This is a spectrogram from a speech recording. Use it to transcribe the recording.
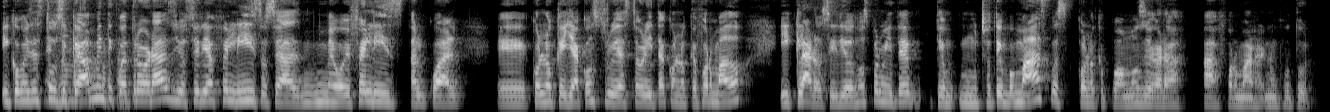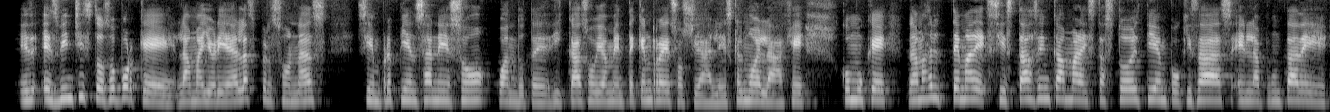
y como dices tú, si quedan 24 horas, yo sería feliz, o sea, me voy feliz tal cual. Eh, con lo que ya construí hasta ahorita, con lo que he formado. Y claro, si Dios nos permite mucho tiempo más, pues con lo que podamos llegar a formar en un futuro. Es, bien chistoso porque la mayoría de las personas siempre piensan eso cuando te dedicas, obviamente, que en redes sociales, que el modelaje, como que nada más el tema de si estás en cámara, estás todo el tiempo, quizás en la punta de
